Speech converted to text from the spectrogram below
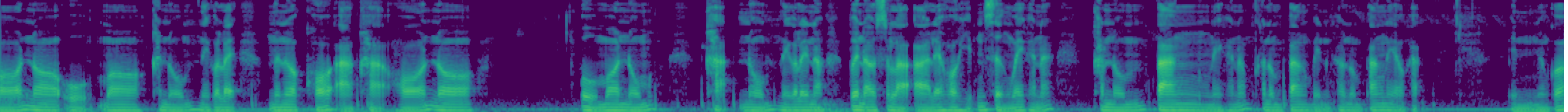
อนออุมอขนมในก็เลยนั่นว่าขออาขะหอนอโอมอนมขนมในก็เลยเนาะเปิ้นเอาสระอาและหอหิบเสริงไว้ค่ะนะขนมปังในค่ะเนาะขนมปังเป็นขนมปังแนวค่ะ เป็นย่างก็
